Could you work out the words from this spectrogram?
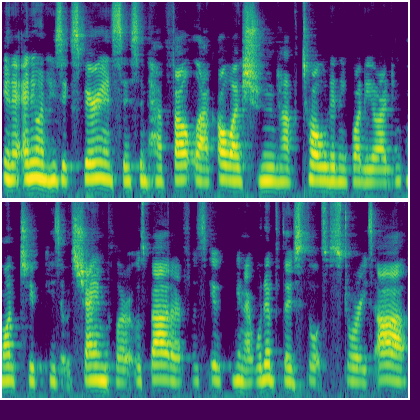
you know anyone who's experienced this and have felt like oh i shouldn't have told anybody or i didn't want to because it was shameful or it was bad or it was you know whatever those thoughts or stories are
